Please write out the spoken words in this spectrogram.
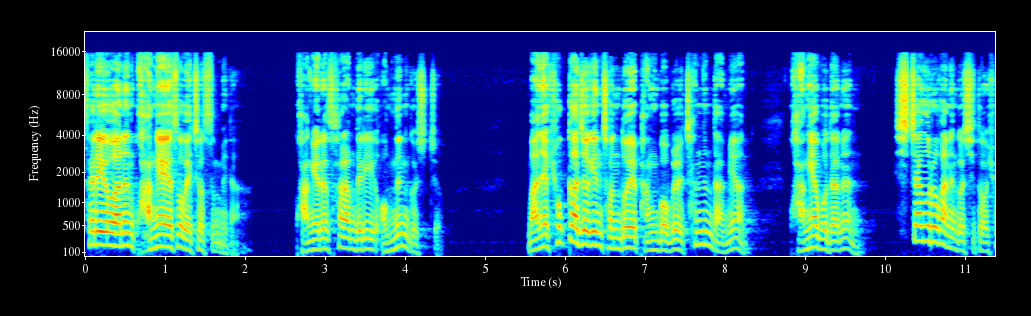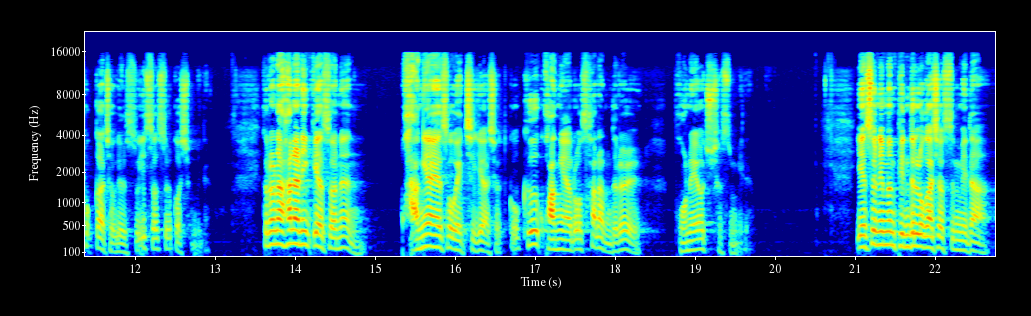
세례 요한은 광야에서 외쳤습니다. 광야는 사람들이 없는 것이죠. 만약 효과적인 전도의 방법을 찾는다면 광야보다는 시장으로 가는 것이 더 효과적일 수 있었을 것입니다. 그러나 하나님께서는 광야에서 외치게 하셨고 그 광야로 사람들을 보내어 주셨습니다. 예수님은 빈들로 가셨습니다.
